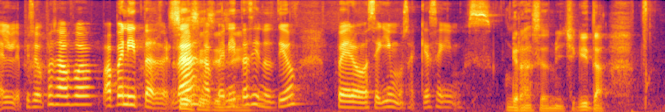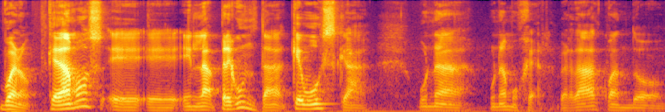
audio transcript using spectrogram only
el episodio pasado fue a penitas, ¿verdad? Sí, sí, a penitas y nos dio, pero seguimos, aquí seguimos. Gracias, mi chiquita. Bueno, quedamos eh, en la pregunta, ¿qué busca una, una mujer, ¿verdad? Cuando,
